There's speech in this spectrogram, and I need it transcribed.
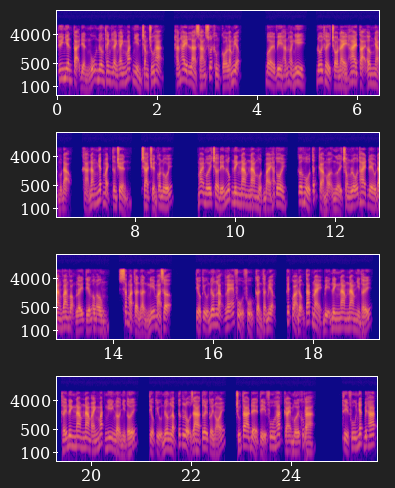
tuy nhiên tại điển ngũ nương thanh lành ánh mắt nhìn chăm chú hạ, hắn hay là sáng suốt không có lắm miệng. Bởi vì hắn hoài nghi, đôi thầy trò này hai tại âm nhạc một đạo, khả năng nhất mạch tương truyền, tra truyền con nối. Mai mới chờ đến lúc ninh nam nam một bài hát thôi cơ hồ tất cả mọi người trong lỗ thai đều đang vang vọng lấy tiếng ông ông, sắc mặt tần ẩn nghĩ mà sợ. Tiểu cựu nương lặng lẽ phủ phủ cẩn thận miệng, kết quả động tác này bị ninh nam nam nhìn thấy thấy ninh nam nam ánh mắt nghi ngờ nhìn tới, tiểu cựu nương lập tức lộ ra tươi cười nói, chúng ta để tỷ phu hát cái mới khúc ca. Tỷ phu nhất biết hát.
